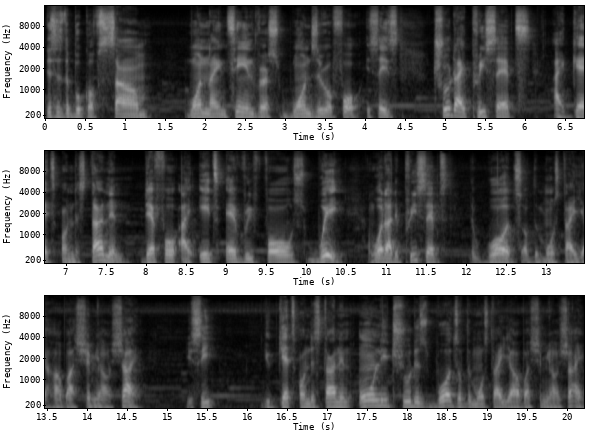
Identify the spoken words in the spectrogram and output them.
This is the book of Psalm 119, verse 104. It says, Through thy precepts I get understanding. Therefore, I hate every false way. And what are the precepts? The words of the Most High Yahweh Shem Shai. You see, you get understanding only through these words of the Most High Yahweh Shem Shai.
